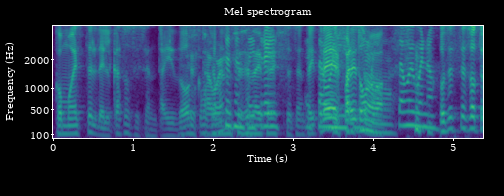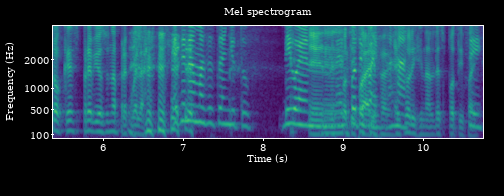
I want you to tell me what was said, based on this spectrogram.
como este, el del caso 62. Ese ¿Cómo está se llama? bueno. 63. 63, Está eso. Está muy bueno. Pues este es otro que es previo, es una precuela. Ese nada más está en YouTube. Digo, en, Spotify. Spotify. Es original de Spotify. Sí.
